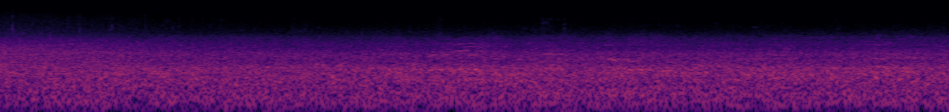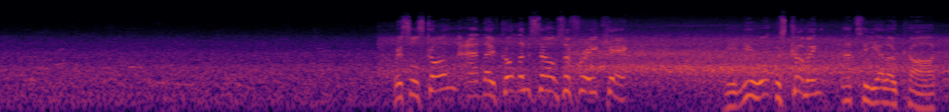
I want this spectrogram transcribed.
Whistle's gone, and they've got themselves a free kick. He knew what was coming. That's a yellow card.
